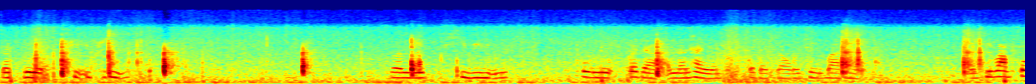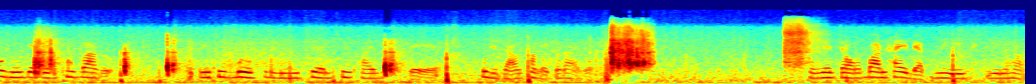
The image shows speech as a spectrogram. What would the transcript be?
สเกิร์ตทีพีสลิปทีวี วกนี้ก็จะอันนั้นให้นะก็จะจองที่บ้านให้แต่ที่ว่าพวกนี้จะเป็นที่บ้านยูทูบเบอร์พวกนี้เพื่อนที่ใครแต่ผู้ติดตามเท่าไหร่ก็ได้เลยผมจะจองบ้านให้แบบ VIP นะฮะ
